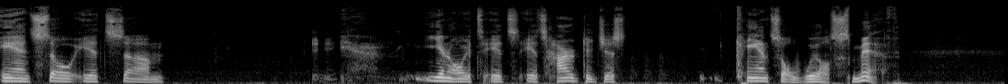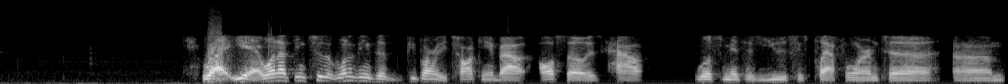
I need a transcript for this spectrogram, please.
and so it's um you know it's it's it's hard to just cancel Will Smith Right. Yeah. Well, I think too one of the things that people aren't really talking about also is how Will Smith has used his platform to um,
